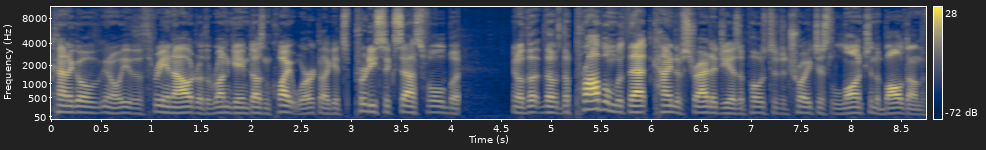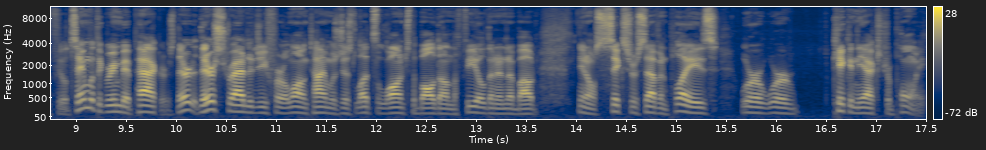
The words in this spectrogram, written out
kind of go, you know, either three and out or the run game doesn't quite work, like it's pretty successful, but you know, the, the, the problem with that kind of strategy as opposed to Detroit just launching the ball down the field. Same with the Green Bay Packers. Their their strategy for a long time was just let's launch the ball down the field and in about, you know, six or seven plays we're we're kicking the extra point.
